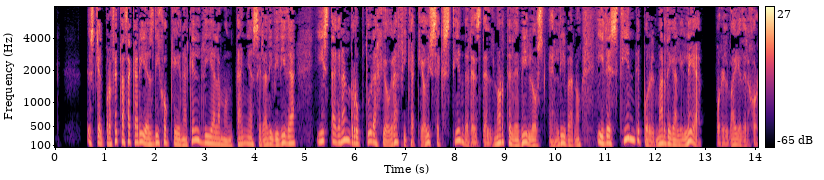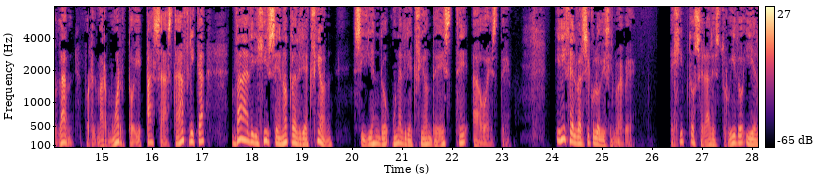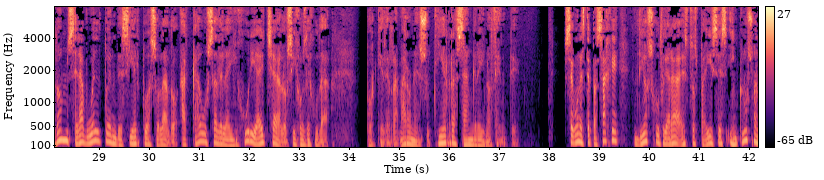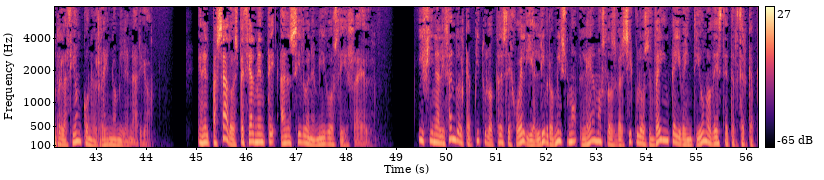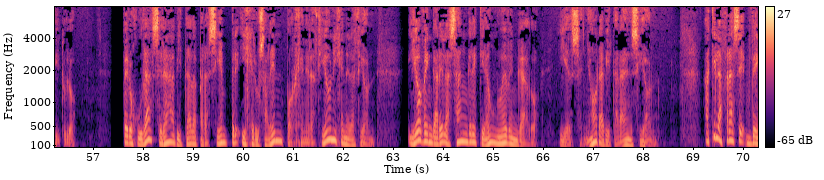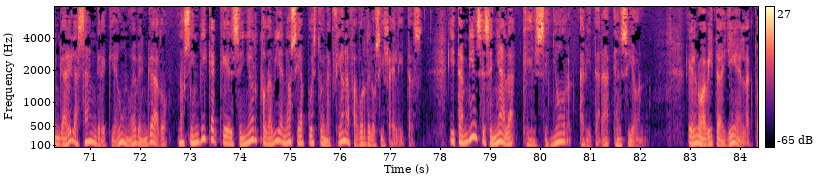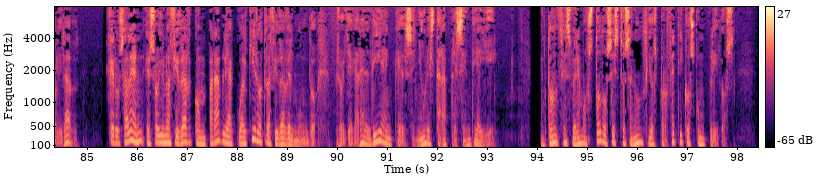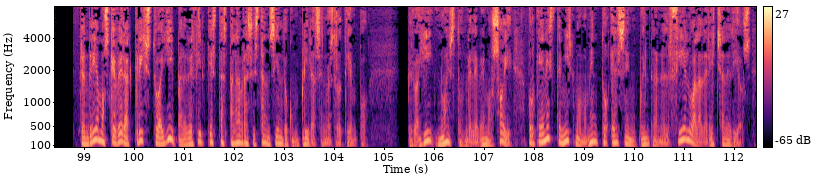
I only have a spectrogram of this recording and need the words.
Es que el profeta Zacarías dijo que en aquel día la montaña será dividida y esta gran ruptura geográfica que hoy se extiende desde el norte de Vilos, en Líbano, y desciende por el mar de Galilea, por el valle del Jordán, por el mar muerto y pasa hasta África, va a dirigirse en otra dirección, siguiendo una dirección de este a oeste. Y dice el versículo 19, Egipto será destruido y Edom será vuelto en desierto asolado a causa de la injuria hecha a los hijos de Judá, porque derramaron en su tierra sangre inocente. Según este pasaje, Dios juzgará a estos países incluso en relación con el reino milenario. En el pasado especialmente han sido enemigos de Israel. Y finalizando el capítulo tres de Joel y el libro mismo, leamos los versículos veinte y veintiuno de este tercer capítulo. Pero Judá será habitada para siempre y Jerusalén por generación y generación. Yo vengaré la sangre que aún no he vengado, y el Señor habitará en Sión. Aquí la frase vengaré la sangre que aún no he vengado nos indica que el Señor todavía no se ha puesto en acción a favor de los israelitas. Y también se señala que el Señor habitará en Sión. Él no habita allí en la actualidad. Jerusalén es hoy una ciudad comparable a cualquier otra ciudad del mundo, pero llegará el día en que el Señor estará presente allí. Entonces veremos todos estos anuncios proféticos cumplidos. Tendríamos que ver a Cristo allí para decir que estas palabras están siendo cumplidas en nuestro tiempo. Pero allí no es donde le vemos hoy, porque en este mismo momento Él se encuentra en el cielo a la derecha de Dios.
